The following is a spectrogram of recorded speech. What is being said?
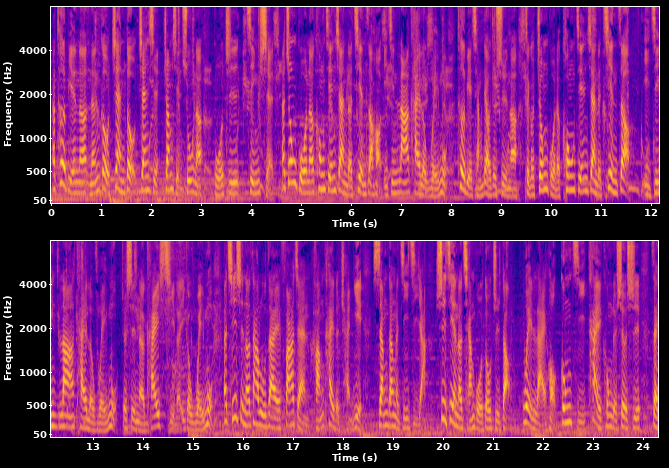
那特别呢，能够战斗，彰显彰显出呢国之精神。那中国呢，空间站的建造哈，已经拉开了帷幕。特别强调就是呢，这个中国的空间站的建造已经拉开了帷幕，就是呢，开启了一个帷幕。那其实呢，大陆在发展航太的产业相当的积极呀。世界呢，强国都知道。未来哈，攻击太空的设施在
